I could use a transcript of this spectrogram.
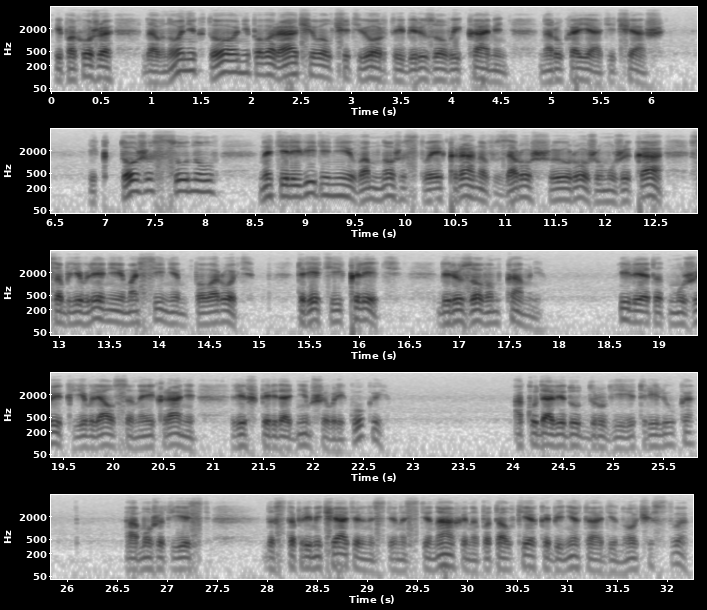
И, похоже, давно никто не поворачивал четвертый бирюзовый камень на рукояти чаш. И кто же сунул на телевидении во множество экранов заросшую рожу мужика с объявлением о синем повороте, третий клеть, бирюзовом камне? Или этот мужик являлся на экране лишь перед одним шеврикукой? А куда ведут другие три люка? А может, есть достопримечательности на стенах и на потолке кабинета одиночества?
